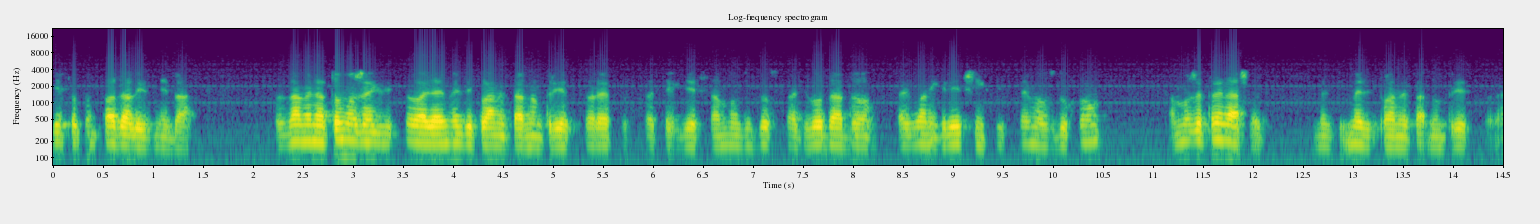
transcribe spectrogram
tie potom padali z neba. To znamená, to môže existovať aj v medziplanetárnom priestore, v podstate, kde sa môže dostať voda do tzv. riečných systémov vzduchom a môže prenášať medzi, medziplanetárnom priestore.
